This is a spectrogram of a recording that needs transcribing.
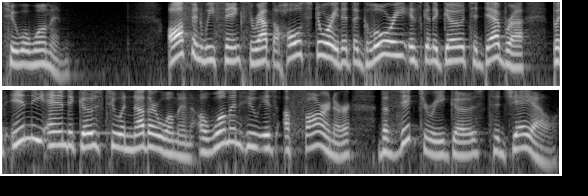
to a woman. Often we think throughout the whole story that the glory is going to go to Deborah, but in the end it goes to another woman, a woman who is a foreigner, the victory goes to Jael.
